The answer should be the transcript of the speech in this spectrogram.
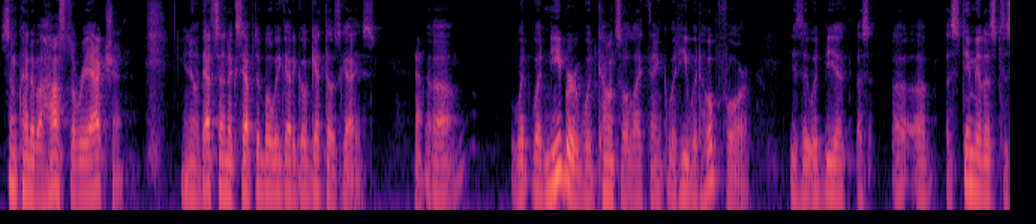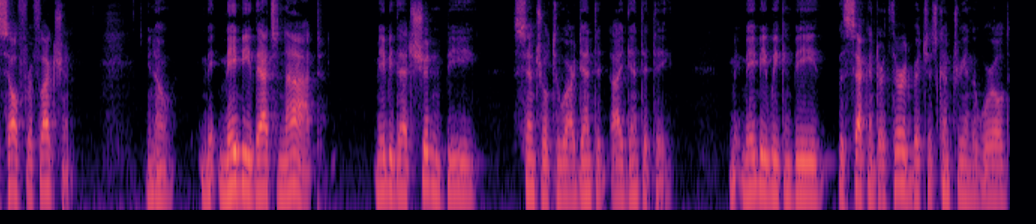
some kind of a hostile reaction. You know, that's unacceptable. We got to go get those guys. Yeah. Uh, what what Niebuhr would counsel, I think, what he would hope for, is it would be a a, a, a stimulus to self-reflection. You know, maybe that's not maybe that shouldn't be central to our identity. Maybe we can be the second or third richest country in the world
